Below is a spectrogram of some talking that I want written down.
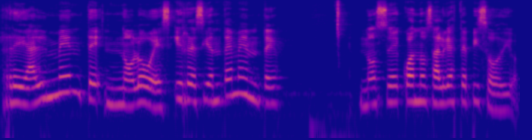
realmente no lo es. Y recientemente no sé cuándo salga este episodio,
